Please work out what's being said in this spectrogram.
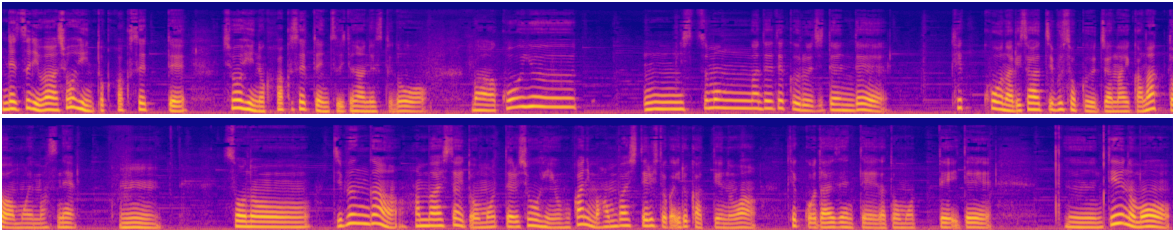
で次は商品と価格設定。商品の価格設定についてなんですけどまあこういううん質問が出てくる時点で結構なリサーチ不足じゃないかなとは思いますね。うん、その自分が販売したいと思ってる商品を他にも販売してる人がいるかっていうのは結構大前提だと思っていてうんっていうのも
